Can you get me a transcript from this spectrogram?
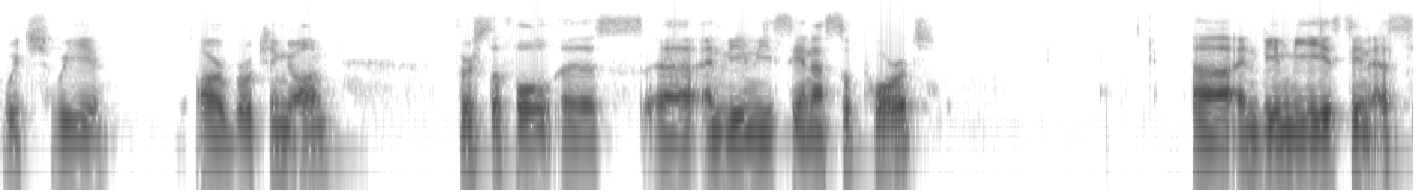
which we are working on. First of all is uh, NVMe ZNS support. Uh, NVMe ZNS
